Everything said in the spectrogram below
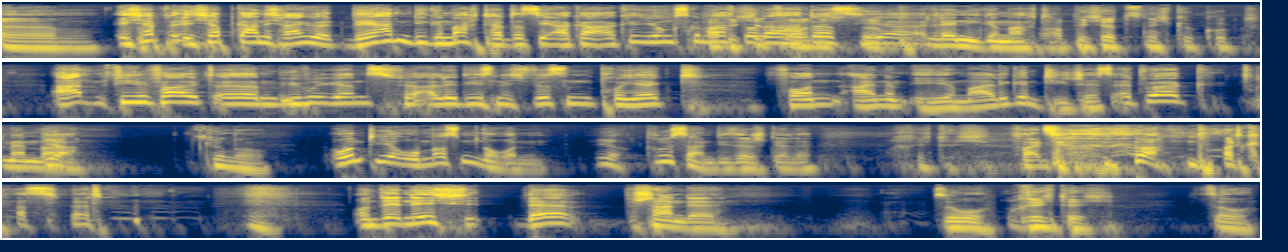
Ähm, Ich habe ich hab gar nicht reingehört. Wer hatten die gemacht? Hat das die AK-Jungs gemacht oder hat das hier Lenny gemacht? Habe ich jetzt nicht geguckt. Artenvielfalt, ähm, übrigens, für alle, die es nicht wissen, Projekt von einem ehemaligen DJs at Work-Member. Ja. Genau. Und hier oben aus dem Norden. Ja. Grüße an dieser Stelle, Richtig. falls er am Podcast hört. Und wenn nicht, ne, Schande. So, Richtig. so.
